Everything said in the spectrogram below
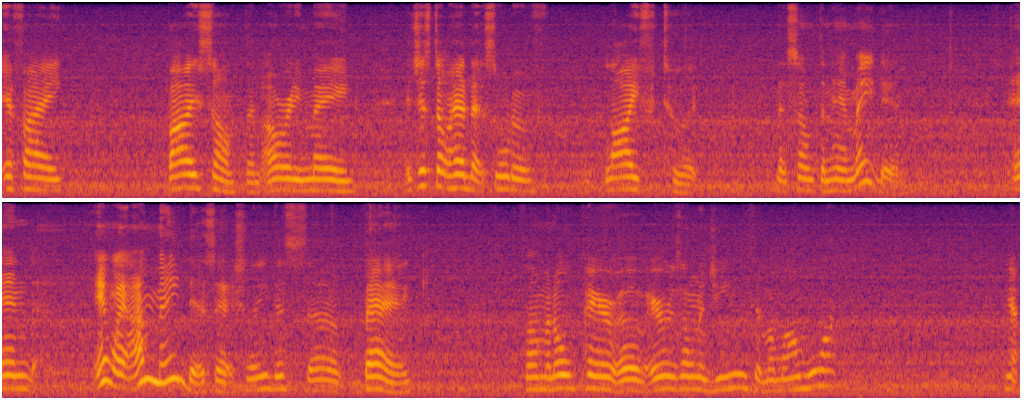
if I buy something already made, it just don't have that sort of life to it that something handmade did. And anyway, I made this actually, this uh, bag from an old pair of Arizona jeans that my mom wore. Yeah,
